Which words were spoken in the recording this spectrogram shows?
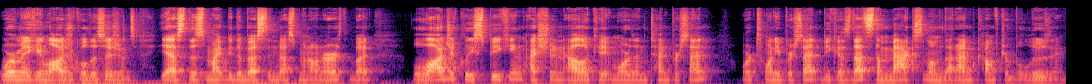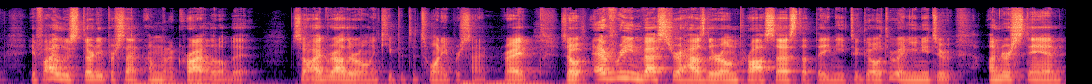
We're making logical decisions. Yes, this might be the best investment on earth, but logically speaking, I shouldn't allocate more than 10% or 20% because that's the maximum that I'm comfortable losing. If I lose 30%, I'm going to cry a little bit. So I'd rather only keep it to 20%, right? So every investor has their own process that they need to go through and you need to understand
